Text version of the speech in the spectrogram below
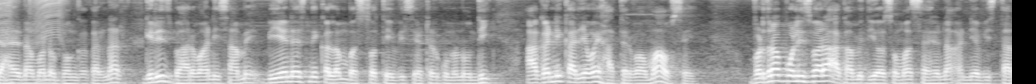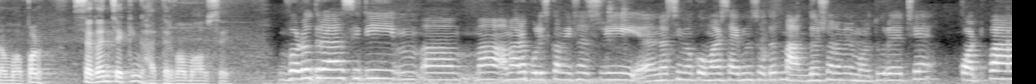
જાહેરનામાનો ભંગ કરનાર ગિરીશ ભારવાની સામે બીએનએસની કલમ બસો ત્રેવીસ હેઠળ ગુનો નોંધી આગળની કાર્યવાહી હાથ ધરવામાં આવશે. વડોદરા પોલીસ દ્વારા આગામી દિવસોમાં શહેરના અન્ય વિસ્તારોમાં પણ સઘન ચેકિંગ હાથ ધરવામાં આવશે. વડોદરા સિટી, માં અમારા પોલીસ કમિશનર શ્રી નરસિંહ કુમાર સાહેબનું સતત માર્ગદર્શન અમને મળતું રહે છે. કોટપા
